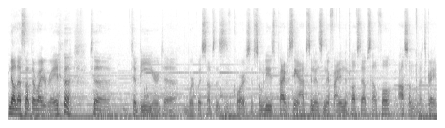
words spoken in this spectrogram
no, that's not the right way to, to be or to work with substances, of course. If somebody's practicing abstinence and they're finding the 12 steps helpful, awesome, that's great.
